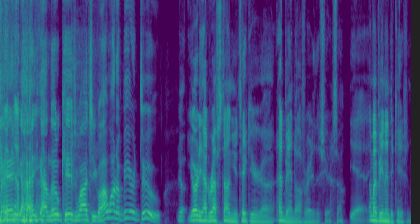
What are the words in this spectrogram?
man. You got, you got little kids watching. You go, I want a beard too. You you already had refs telling you to take your uh, headband off already this year, so Yeah, that might be an indication.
